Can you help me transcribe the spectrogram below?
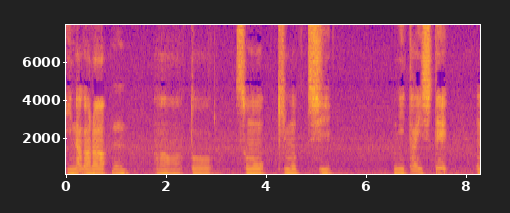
いながらうん。あーとその気持ちに対して同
